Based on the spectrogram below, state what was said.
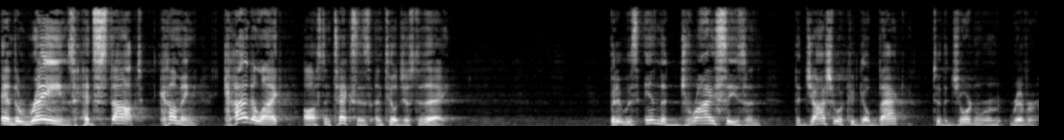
and the rains had stopped coming. Kind of like Austin, Texas, until just today. But it was in the dry season that Joshua could go back to the Jordan River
